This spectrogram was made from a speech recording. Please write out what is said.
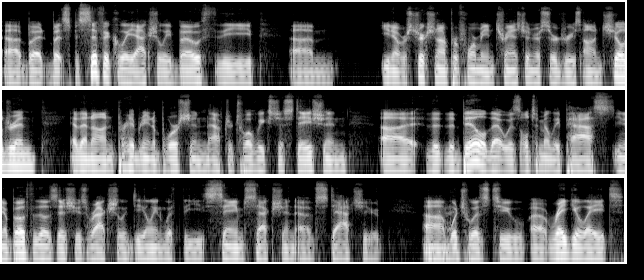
Uh, but but specifically, actually, both the um, you know restriction on performing transgender surgeries on children and then on prohibiting abortion after 12 weeks gestation. Uh, the the bill that was ultimately passed, you know, both of those issues were actually dealing with the same section of statute um, okay. which was to uh, regulate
